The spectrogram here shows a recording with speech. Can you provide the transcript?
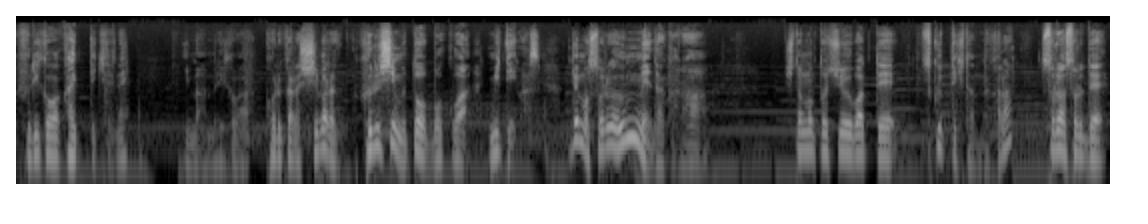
振り子が帰ってきてね。今アメリカはこれからしばらく苦しむと僕は見ていますでもそれが運命だから人の土地を奪って作ってきたんだからそれはそれで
